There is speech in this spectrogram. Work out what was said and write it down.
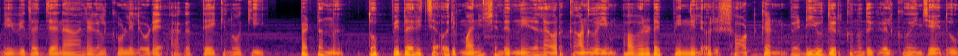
വിവിധ ജനാലകൾക്കുള്ളിലൂടെ അകത്തേക്ക് നോക്കി പെട്ടെന്ന് തൊപ്പി ധരിച്ച ഒരു മനുഷ്യന്റെ നിഴൽ അവർ കാണുകയും അവരുടെ പിന്നിൽ ഒരു ഷോട്ട് ഗൺ വെടിയുതിർക്കുന്നത് കേൾക്കുകയും ചെയ്തു.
